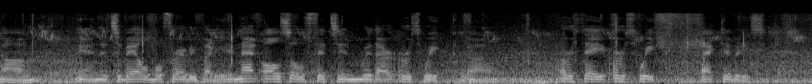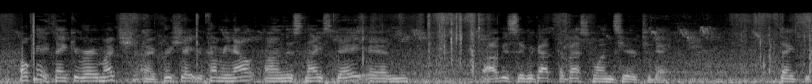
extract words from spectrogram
Um, and it's available for everybody. And that also fits in with our Earth Week uh, Earth Day, Earth Week activities. Okay, thank you very much. I appreciate you coming out on this nice day, and obviously we got the best ones here today. Thank you.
